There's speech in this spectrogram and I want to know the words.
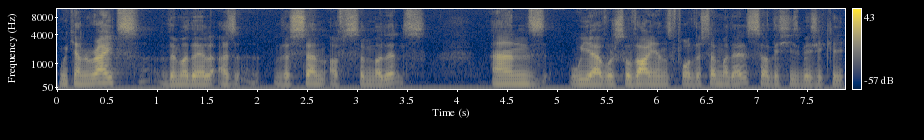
we can write the model as the sum of submodels. And we have also variance for the submodels. So this is basically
